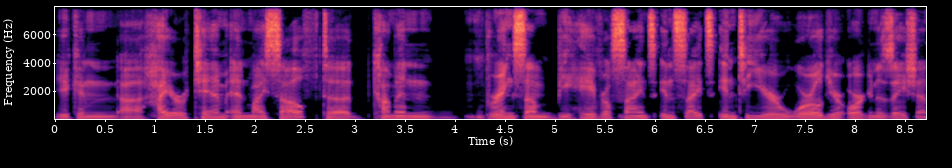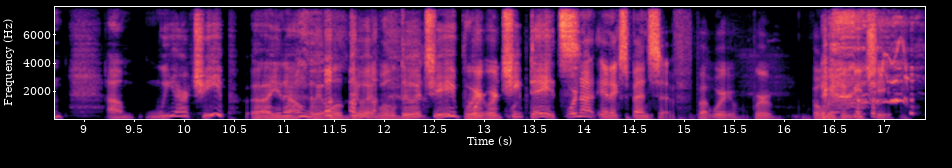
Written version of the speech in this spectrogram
you can uh, hire Tim and myself to come and bring some behavioral science insights into your world, your organization. Um, we are cheap. Uh, you know, we, will do it. We'll do it cheap. We're, we're cheap dates. We're not inexpensive, but we're we're but we can be cheap.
